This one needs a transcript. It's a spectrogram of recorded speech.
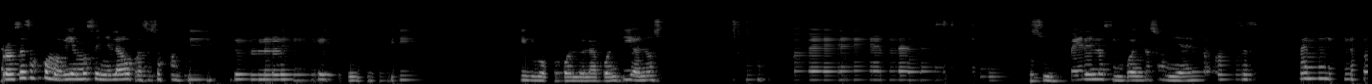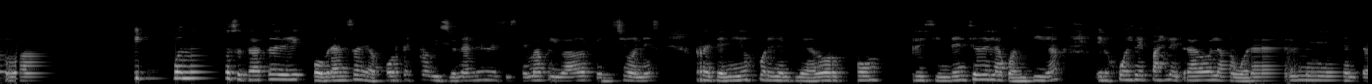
Procesos, como habíamos señalado, procesos con título ejecutivo, cuando la cuantía no supere, los 50 unidades de y cuando se trata de cobranza de aportes provisionales del sistema privado de pensiones retenidos por el empleador con prescindencia de la cuantía, el juez de paz letrado laboral mediante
